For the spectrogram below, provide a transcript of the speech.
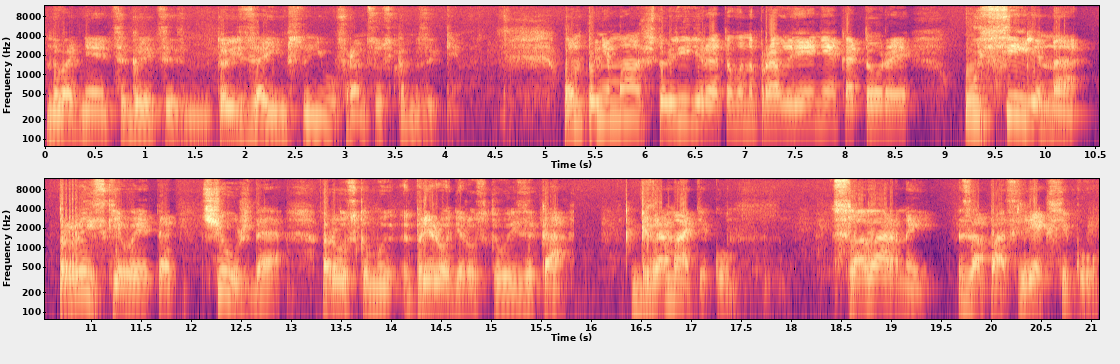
наводняется галлицизмами, то есть заимствованием в французском языке. Он понимал, что лидеры этого направления, которые усиленно прыскивает от чуждо русскому, природе русского языка грамматику, словарный запас, лексику,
